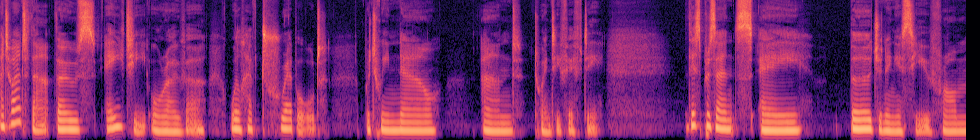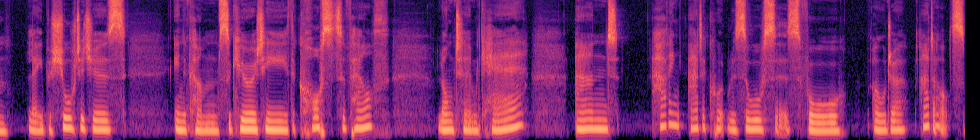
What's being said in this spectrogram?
And to add to that, those 80 or over will have trebled between now and 2050. This presents a burgeoning issue from labour shortages, income security, the costs of health, long term care, and having adequate resources for older adults.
